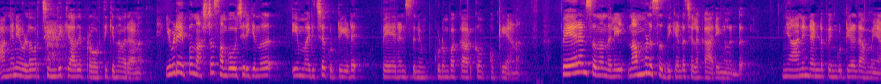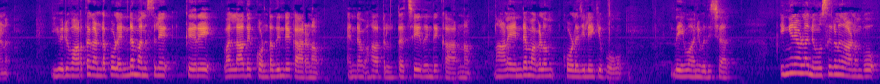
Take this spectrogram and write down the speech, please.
അങ്ങനെയുള്ളവർ ചിന്തിക്കാതെ പ്രവർത്തിക്കുന്നവരാണ്. ഇവിടെ ഇപ്പോൾ നഷ്ടം സംഭവിച്ചിരിക്കുന്നത് ഈ മരിച്ച കുട്ടിയുടെ പേരൻസിനും കുടുംബക്കാർക്കും ഒക്കെയാണ്. പേരൻസ് എന്ന നിലയിൽ നമ്മൾ ശ്രദ്ധിക്കേണ്ട ചില കാര്യങ്ങളുണ്ട്. ഞാനും രണ്ട് പെൺകുട്ടികളുടെ അമ്മയാണ്. ഈ ഒരു വാർത്ത കണ്ടപ്പോൾ എന്റെ മനസ്സിൽ കയറി വല്ലാതെ കൊണ്ടതിന്റെ കാരണം എന്റെ ഹാർട്ടിൽ ടച്ച് ചെയ്തതിന്റെ കാരണം നാളെ എന്റെ മകളും കോളേജിലേക്ക് പോകും. ദൈവം അനുവദിച്ചാൽ. ഇങ്ങനെയുള്ള ന്യൂസുകൾ കാണുമ്പോൾ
